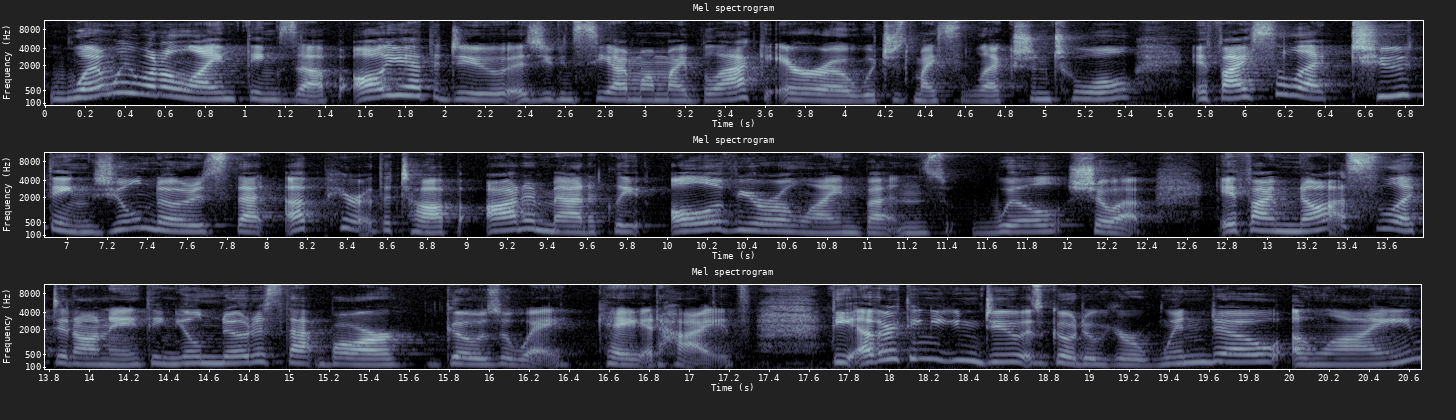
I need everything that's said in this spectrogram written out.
when we want to line things up, all you have to do is you can see I'm on my black arrow, which is my selection tool. If I select two things, you'll notice that up here at the top, automatically all of your align buttons will show up. If I'm not selected on anything, you'll notice that bar goes away. Okay. It hides. The other thing you can do is go to your window align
